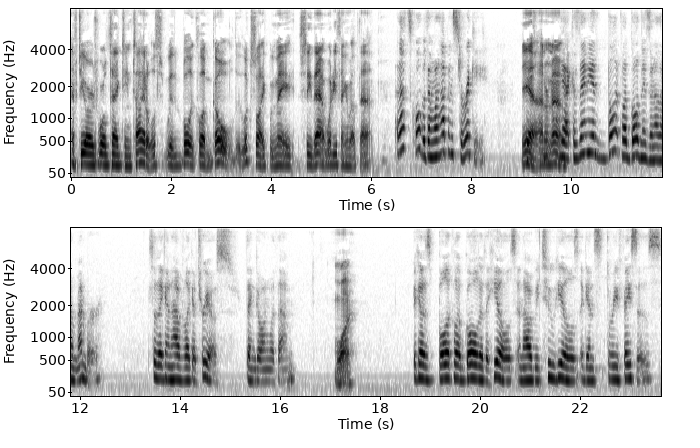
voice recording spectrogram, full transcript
FTR's World Tag Team titles with Bullet Club Gold. It looks like we may see that. What do you think about that? That's cool, but then what happens to Ricky? Yeah, I don't know. Yeah, because they need Bullet Club Gold needs another member, so they can have like a trios thing going with them. Why? Because Bullet Club Gold are the heels, and that would be two heels against three faces.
